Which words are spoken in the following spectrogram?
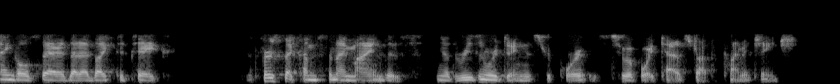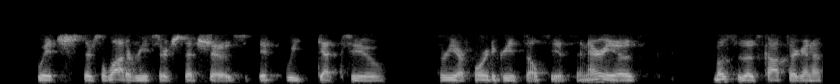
angles there that I'd like to take the first that comes to my mind is, you know, the reason we're doing this report is to avoid catastrophic climate change, which there's a lot of research that shows if we get to three or four degrees Celsius scenarios, most of those costs are going to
